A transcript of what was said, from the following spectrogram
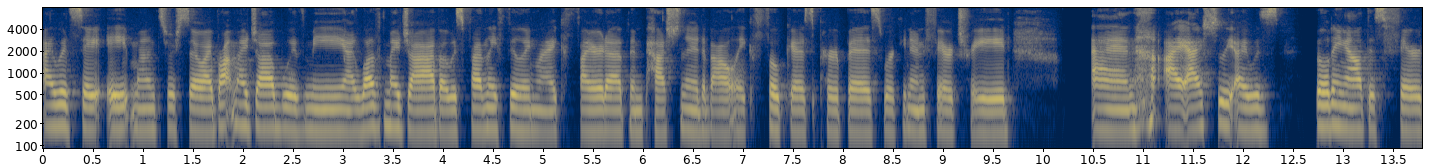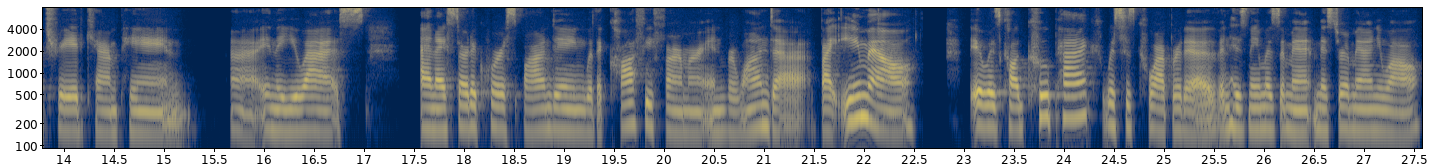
I would say eight months or so. I brought my job with me. I loved my job. I was finally feeling like fired up and passionate about like focus, purpose, working in fair trade. And I actually I was building out this fair trade campaign uh, in the U.S. And I started corresponding with a coffee farmer in Rwanda by email. It was called COOPAC, was his cooperative, and his name is Mr. Emmanuel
